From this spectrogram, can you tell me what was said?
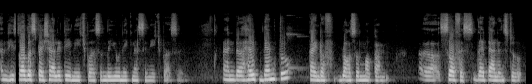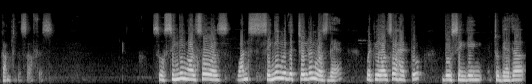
And he saw the speciality in each person, the uniqueness in each person, and uh, helped them to kind of blossom or come uh, surface, their talents to come to the surface. So singing also was, once singing with the children was there, but we also had to do singing together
